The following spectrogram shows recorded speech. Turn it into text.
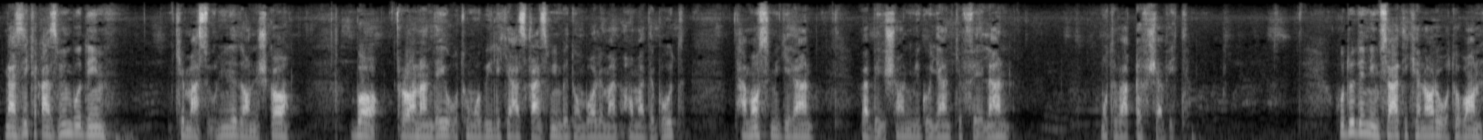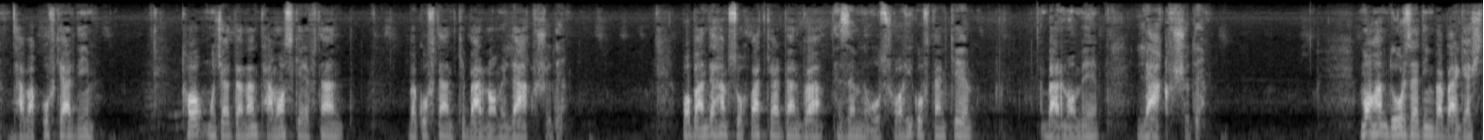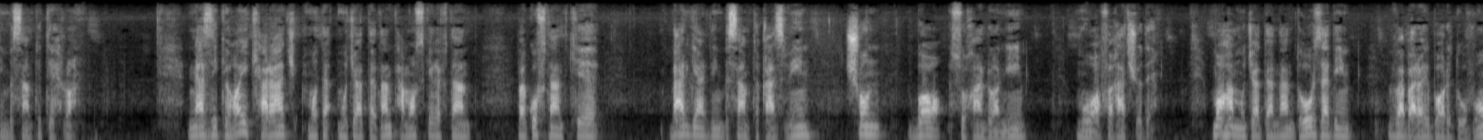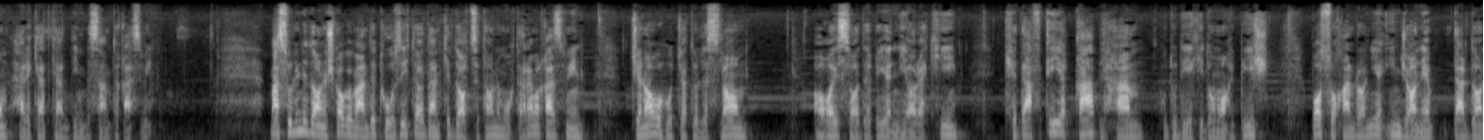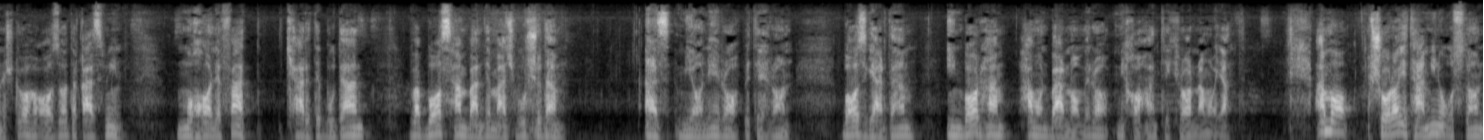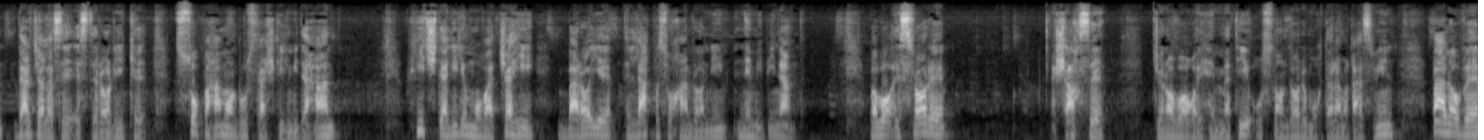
نزدیک قزوین بودیم که مسئولین دانشگاه با راننده اتومبیلی که از قزوین به دنبال من آمده بود تماس می‌گیرند و به ایشان می‌گویند که فعلا متوقف شوید. حدود نیم ساعتی کنار اتوبان توقف کردیم تا مجددا تماس گرفتند و گفتند که برنامه لغو شده. با بنده هم صحبت کردند و ضمن عذرخواهی گفتند که برنامه لغو شده. ما هم دور زدیم و برگشتیم به سمت تهران. نزدیکی های کرج مجددا تماس گرفتند و گفتند که برگردیم به سمت قزوین چون با سخنرانی موافقت شده. ما هم مجددا دور زدیم و برای بار دوم حرکت کردیم به سمت قزوین. مسئولین دانشگاه به بنده توضیح دادند که دادستان محترم قزوین جناب حجت الاسلام آقای صادقی نیارکی که دفعه قبل هم حدود یکی دو ماه پیش با سخنرانی این جانب در دانشگاه آزاد قزوین مخالفت کرده بودند و باز هم بنده مجبور شدم از میانه راه به تهران بازگردم این بار هم همان برنامه را می‌خواهند تکرار نمایند. اما شورای تأمین استان در جلسه استراری که صبح همان روز تشکیل می‌دهند هیچ دلیل موجهی برای لغو سخنرانی نمی بینند و با اصرار شخص جناب آقای همتی استاندار محترم قزوین به علاوه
